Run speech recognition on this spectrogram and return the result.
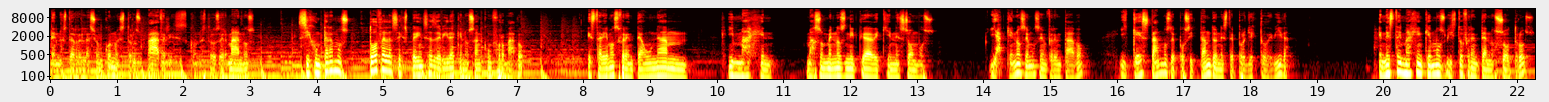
de nuestra relación con nuestros padres, con nuestros hermanos, si juntáramos todas las experiencias de vida que nos han conformado, estaríamos frente a una mm, imagen más o menos nítida de quiénes somos y a qué nos hemos enfrentado y qué estamos depositando en este proyecto de vida. En esta imagen que hemos visto frente a nosotros,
